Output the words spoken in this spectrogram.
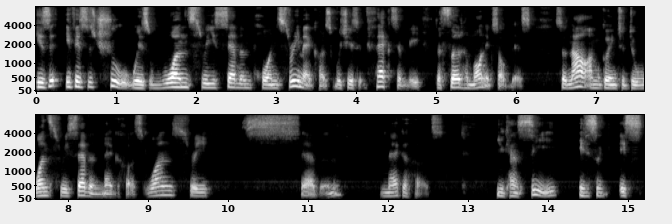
is it, if it's true with 137.3 megahertz, which is effectively the third harmonics of this. So now I'm going to do 137 megahertz, 137 megahertz you can see it's, it's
